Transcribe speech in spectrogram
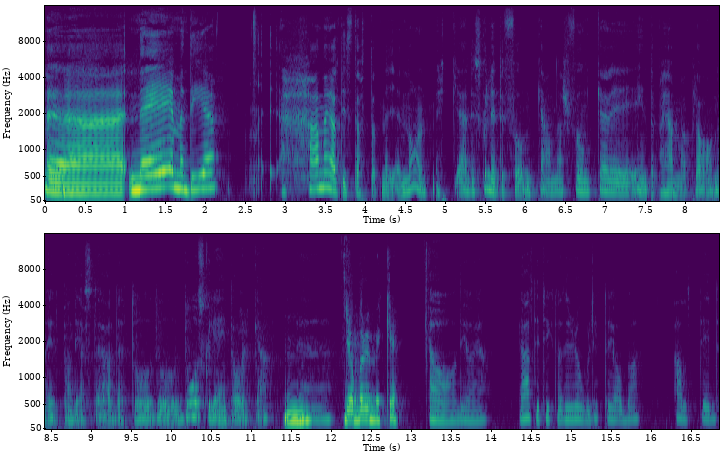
Eh, nej, men det... Han har ju alltid stöttat mig enormt mycket. Det skulle inte funka. Annars funkar det inte på hemmaplan utan det stödet. Och då, då skulle jag inte orka. Mm. Eh, Jobbar du mycket? ja, det gör jag. Jag har alltid tyckt att det är roligt att jobba. Alltid.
